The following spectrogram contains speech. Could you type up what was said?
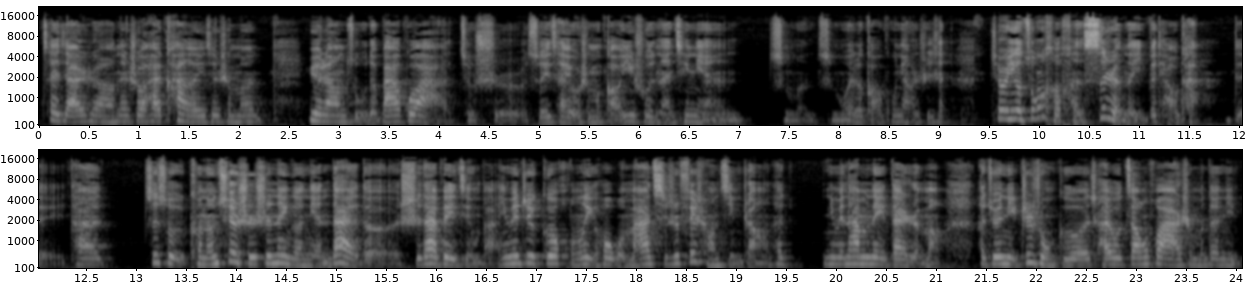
再加上那时候还看了一些什么月亮组的八卦，就是所以才有什么搞艺术的男青年，什么什么为了搞姑娘这些，就是一个综合很私人的一个调侃。对他，之所可能确实是那个年代的时代背景吧，因为这歌红了以后，我妈其实非常紧张，她。因为他们那一代人嘛，她觉得你这种歌还有脏话什么的，你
